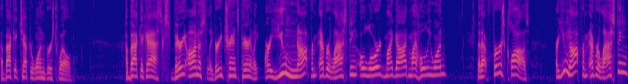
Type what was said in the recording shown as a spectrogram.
Habakkuk chapter 1, verse 12. Habakkuk asks very honestly, very transparently, Are you not from everlasting, O Lord, my God, my Holy One? Now, that first clause, Are you not from everlasting?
